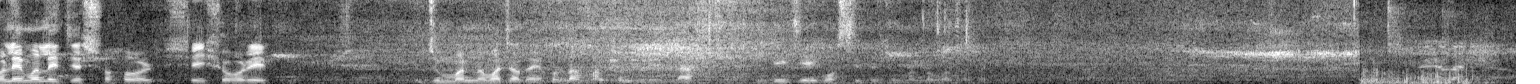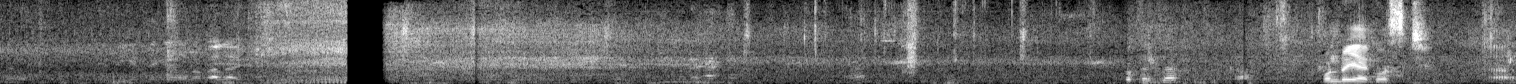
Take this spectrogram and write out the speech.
হলেমালে যে শহর সেই শহরের জুম্মার নামাজ আদায় করলাম আলহামদুলিল্লাহ। এই যে এই মসজিদে জুম্মার নামাজ আদায় পনেরোই আগস্ট আহ,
